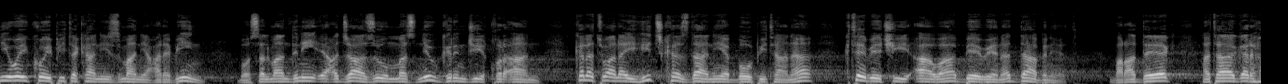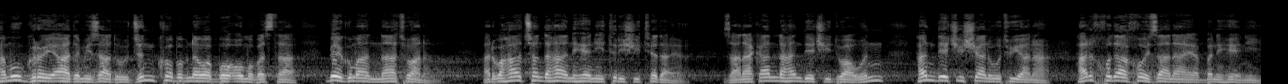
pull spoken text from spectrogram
نیوەی کۆی پیتەکانی زمانی عەرەبین بۆ سەلماندنی ئیعجاز و مەزنی و گرنگی قورئان کە لە توانای هیچ کەسدا نییە بەو پیتانە کتێبێکی ئاوا بێ وێنە دابنێت بە ڕاددەیەک هەتا گەر هەموو گرۆی ئادەمیزاد و جن کۆببنەوە بۆ ئەو مەبەستە بێگومان ناتوانن هەروەها چەندەها نهێنی تریشی تێدایە زاناکان لە هەندێکی دواون هەندێکیشیان وتویانە هەر خودا خۆی زانایە بە نهێنی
